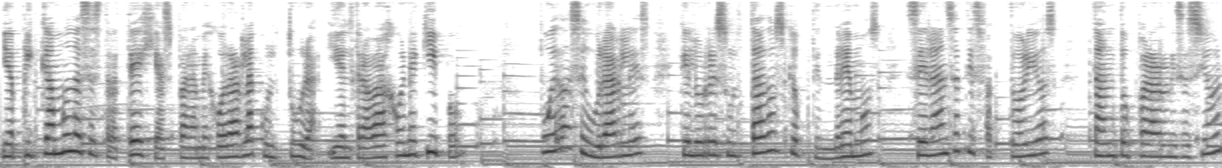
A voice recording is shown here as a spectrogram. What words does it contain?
y aplicamos las estrategias para mejorar la cultura y el trabajo en equipo, puedo asegurarles que los resultados que obtendremos serán satisfactorios tanto para la organización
